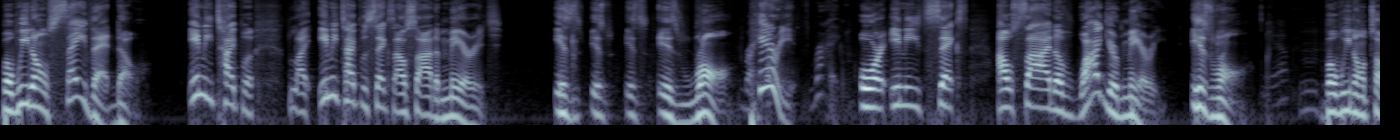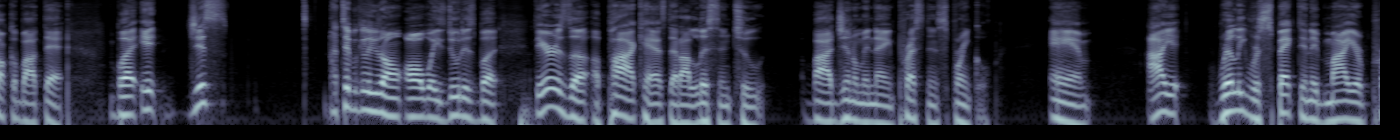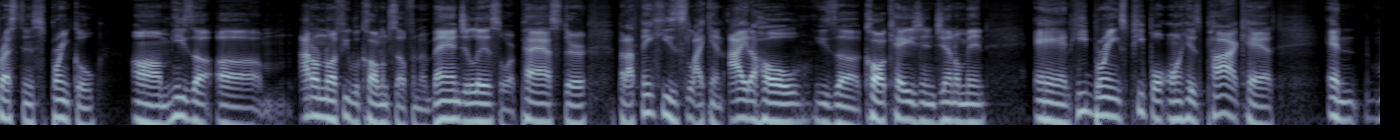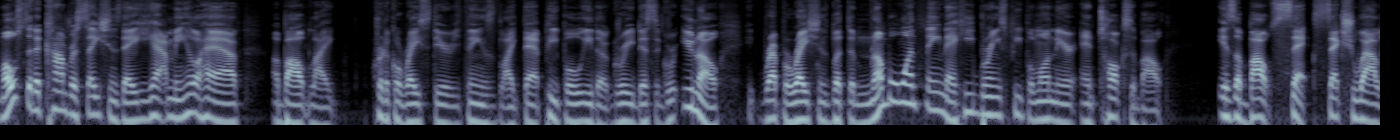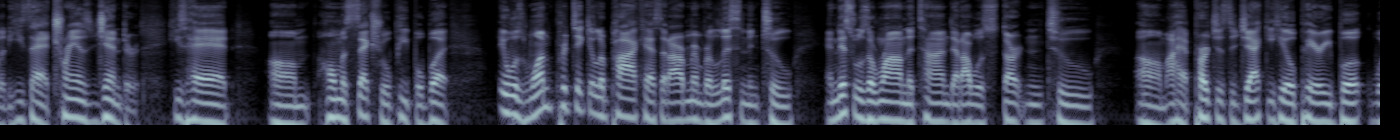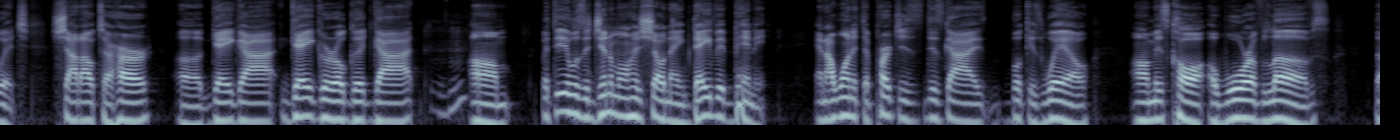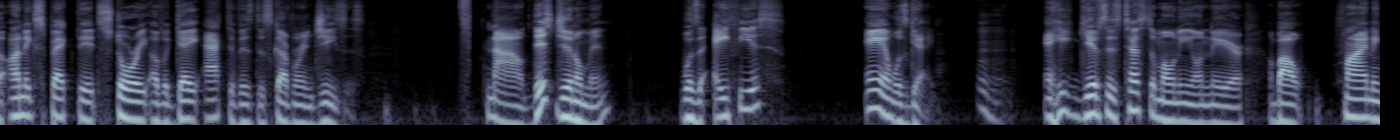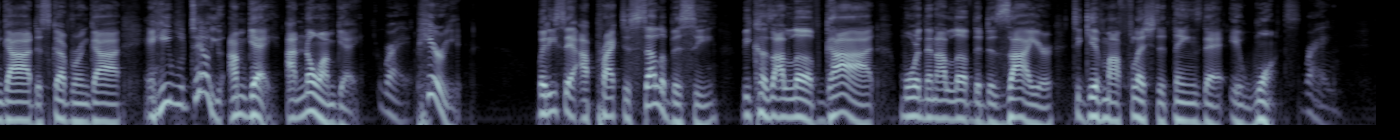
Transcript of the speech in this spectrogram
but we don't say that though any type of like any type of sex outside of marriage is is is is wrong Right. period Right. or any sex outside of while you're married is wrong. But we don't talk about that. But it just I typically don't always do this, but there is a, a podcast that I listen to by a gentleman named Preston Sprinkle. And I really respect and admire Preston Sprinkle. Um, he's a um, I don't know if he would call himself an evangelist or a pastor, but I think he's like in Idaho. He's a Caucasian gentleman, and he brings people on his podcast. And most of the conversations that he, ha- I mean, he'll have about like critical race theory, things like that. People either agree, disagree, you know, reparations. But the number one thing that he brings people on there and talks about is about sex, sexuality. He's had transgender, he's had um, homosexual people, but it was one particular podcast that I remember listening to, and this was around the time that I was starting to. Um, I had purchased the Jackie Hill Perry book, which shout out to her, uh, gay guy, gay girl, good God. Um, but there was a gentleman on his show named David Bennett, and I wanted to purchase this guy's book as well. Um, it's called A War of Loves: The Unexpected Story of a Gay Activist Discovering Jesus. Now, this gentleman was an atheist and was gay. Mm-hmm. And he gives his testimony on there about finding God, discovering God. And he will tell you, I'm gay. I know I'm gay, Right. period. But he said, I practice celibacy because I love God more than I love the desire to give my flesh the things that it wants Right.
